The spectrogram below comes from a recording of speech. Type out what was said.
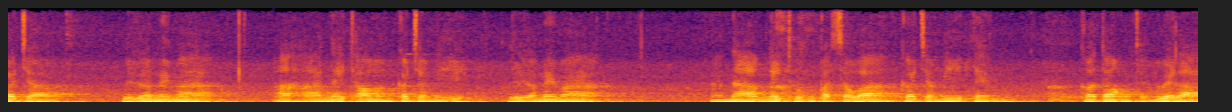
ก็จะเหลือไม่มาก อาหารในท้องก็จะมีเหลือไม่มาก น้ำในถุงปัสสาวะก็จะมีเต็ม ก็ต้องถึงเวลา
